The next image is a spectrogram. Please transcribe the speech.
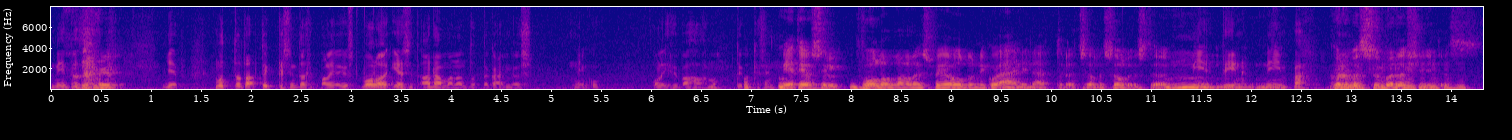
Niin, tota, jep. Mutta tota, tykkäsin tosi paljon. Just Volo ja sitten Adaman on totta kai myös niin kuin, oli hyvä hahmo. Tykkäsin. Mieti, jos sillä Vololla olisi vielä ollut niinku ääninäyttely, että se olisi ollut sitä... Mm, Mietin, niinpä. Kolme Subarashidas.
